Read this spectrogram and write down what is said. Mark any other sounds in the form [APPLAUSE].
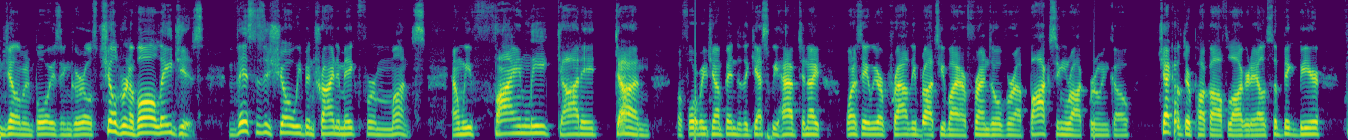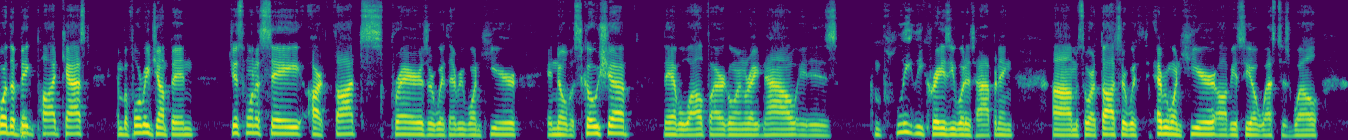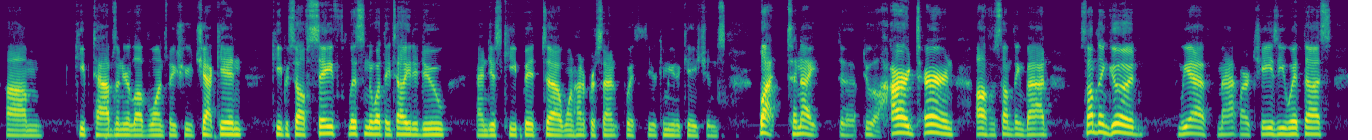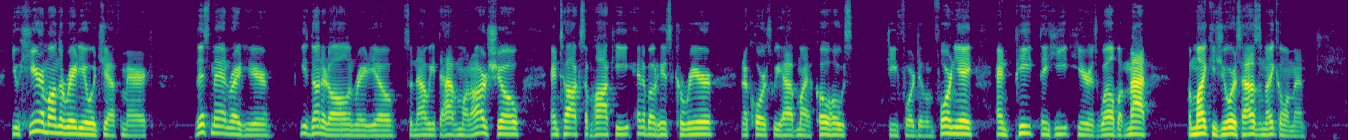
And gentlemen, boys and girls, children of all ages. This is a show we've been trying to make for months, and we finally got it done. Before we jump into the guests we have tonight, I want to say we are proudly brought to you by our friends over at Boxing Rock Brewing Co. Check out their puck off Lagerdale. It's the big beer for the big podcast. And before we jump in, just want to say our thoughts, prayers are with everyone here in Nova Scotia. They have a wildfire going right now. It is completely crazy what is happening. Um, so our thoughts are with everyone here, obviously out west as well. Um, keep tabs on your loved ones. Make sure you check in. Keep yourself safe. Listen to what they tell you to do, and just keep it uh, 100% with your communications. But tonight, to do a hard turn off of something bad, something good. We have Matt Marchese with us. You hear him on the radio with Jeff Merrick. This man right here, he's done it all in radio. So now we get to have him on our show and talk some hockey and about his career. And of course, we have my co-host D4 Dylan Fournier and Pete the Heat here as well. But Matt, the mic is yours. How's the night going, man?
